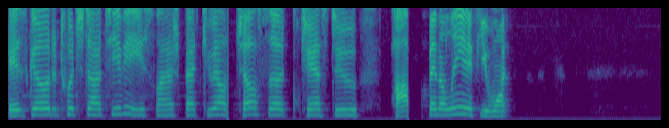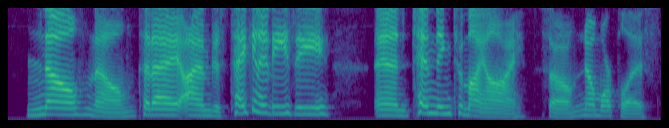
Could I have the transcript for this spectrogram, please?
is go to twitch.tv slash BetQL. Chelsea, chance to pop in a lean if you want. No, no. Today I'm just taking it easy and tending to my eye. So no more plays.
